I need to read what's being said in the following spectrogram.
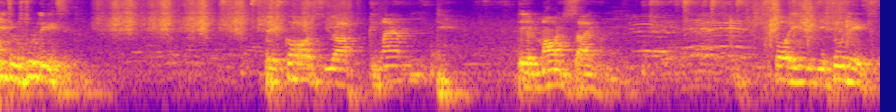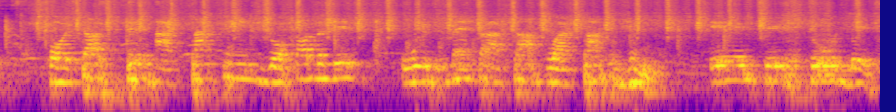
It is too late. Because you have climbed the Mount Zion. So it is too late. For that spirit attacking your family with mental attack to attack you. It is too late.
